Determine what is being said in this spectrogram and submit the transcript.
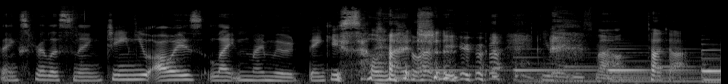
Thanks for listening, Jean. You always lighten my mood. Thank you so much. I love you. you make me smile. Ta ta.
